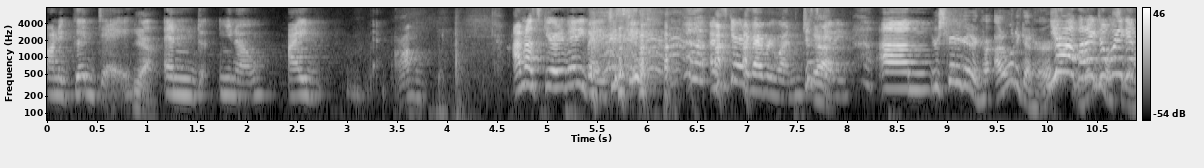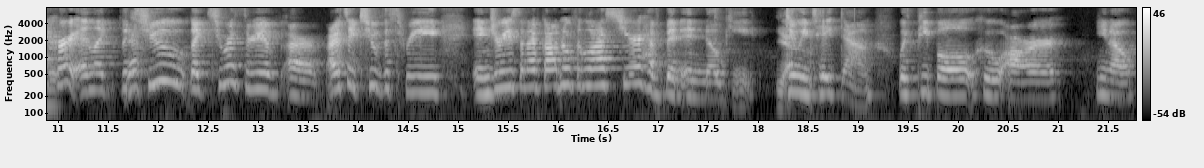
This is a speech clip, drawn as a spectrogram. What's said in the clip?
on a good day. Yeah. And you know, I, I'm, I'm not scared of anybody. Just kidding. I'm scared of everyone. Just Yeah. kidding. Um, You're scared of getting hurt. I don't want to get hurt. yeah, but I don't want to get hurt. And like the Yeah. two, like two or three of, or I would say two of the three injuries that I've gotten over the last year have been in nogi, Yeah. doing takedown with people who are, you know,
